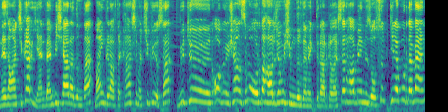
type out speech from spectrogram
Ne zaman çıkar ki? Yani ben bir şey aradığımda Minecraft'ta karşıma çıkıyorsa bütün o gün şansımı orada harcamışımdır demektir arkadaşlar. Haberiniz olsun. Yine burada ben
